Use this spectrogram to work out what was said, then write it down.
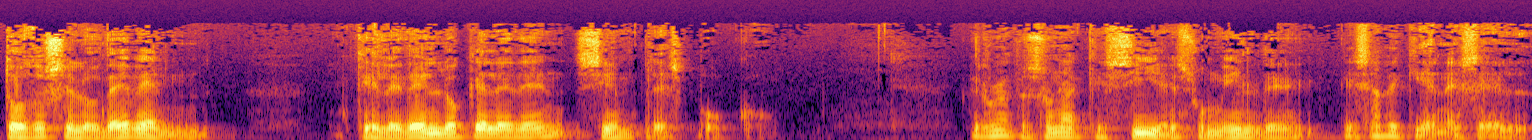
todo se lo deben, que le den lo que le den siempre es poco. Pero una persona que sí es humilde, que sabe quién es Él,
